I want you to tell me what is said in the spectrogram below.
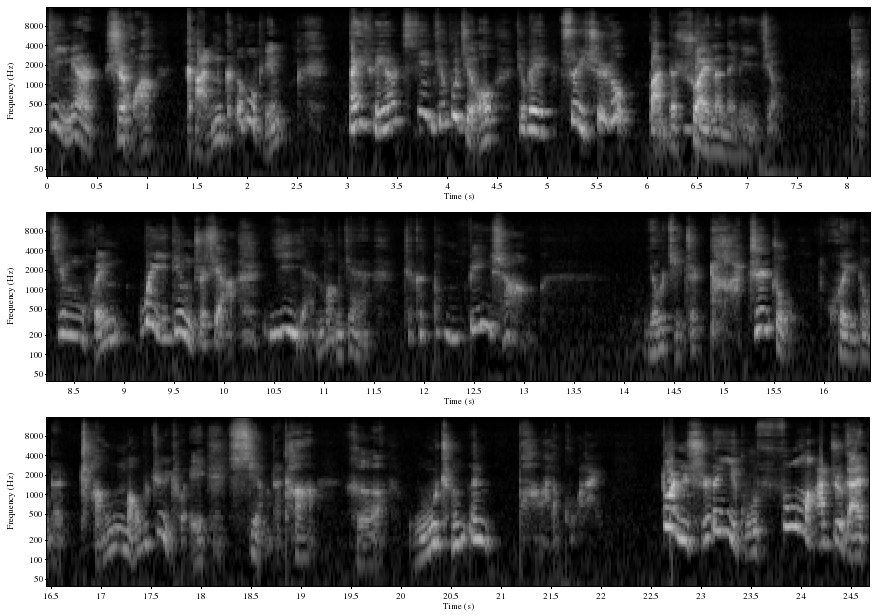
地面湿滑坎坷不平。白雪燕进去不久，就被碎石头绊得摔了那么一跤。他惊魂未定之下，一眼望见这个洞壁上有几只大蜘蛛挥动着长毛巨腿，向着他和吴承恩爬了过来。顿时的一股酥麻之感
